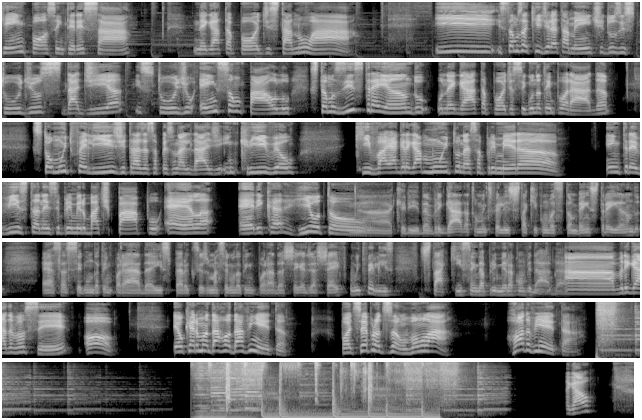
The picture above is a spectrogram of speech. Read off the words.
quem possa interessar, Negata Pod está no ar. E estamos aqui diretamente dos estúdios da Dia Estúdio em São Paulo. Estamos estreando o Negata Pod, a segunda temporada. Estou muito feliz de trazer essa personalidade incrível que vai agregar muito nessa primeira entrevista, nesse primeiro bate-papo. É ela, Érica Hilton. Ah, querida, obrigada. Tô muito feliz de estar aqui com você também, estreando essa segunda temporada e espero que seja uma segunda temporada cheia de axé e fico muito feliz de estar aqui sendo a primeira convidada. Ah, obrigada a você. Ó, eu quero mandar rodar a vinheta. Pode ser, produção? Vamos lá. Roda a vinheta. Legal?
